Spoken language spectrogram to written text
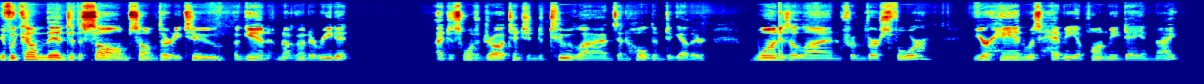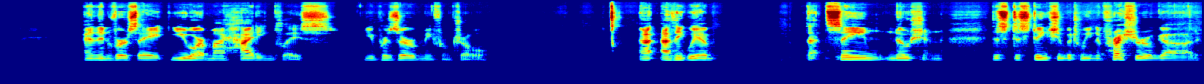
If we come then to the Psalm, Psalm 32, again, I'm not going to read it. I just want to draw attention to two lines and hold them together. One is a line from verse 4 Your hand was heavy upon me day and night. And then verse 8 You are my hiding place. You preserve me from trouble. I, I think we have that same notion, this distinction between the pressure of God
